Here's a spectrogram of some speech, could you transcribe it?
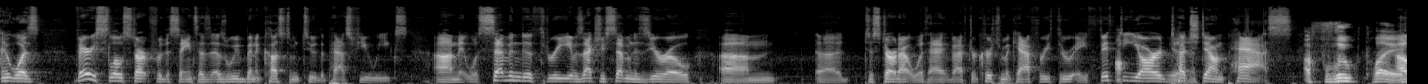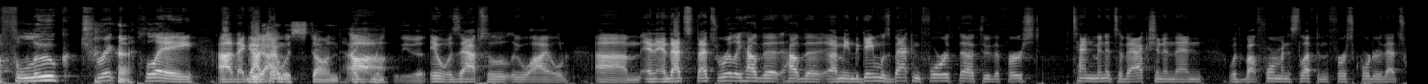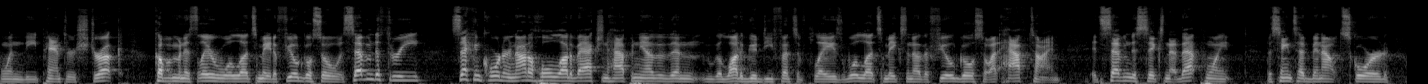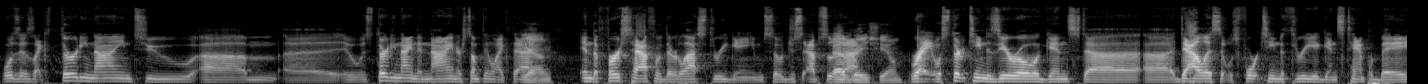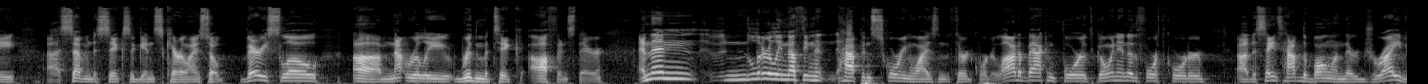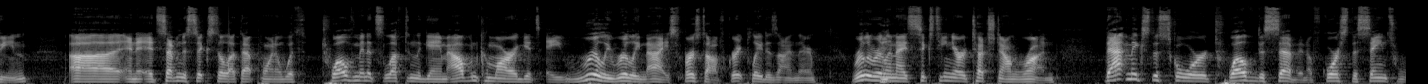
It was very slow start for the Saints as, as we've been accustomed to the past few weeks. Um, it was seven to three. It was actually seven to zero um, uh, to start out with after Christian McCaffrey threw a 50-yard yeah. touchdown pass, a fluke play. a fluke trick play uh, that got Dude, I was stunned. I Uh, couldn't believe it. It was absolutely wild, um, and and that's that's really how the how the I mean the game was back and forth uh, through the first ten minutes of action, and then with about four minutes left in the first quarter, that's when the Panthers struck. Couple minutes later, Will Lutz made a field goal, so it was seven to three. Second quarter, not a whole lot of action happening other than a lot of good defensive plays. Will Lutz makes another field goal, so at halftime, it's seven to six, and at that point. The Saints had been outscored. What was it? it was like thirty nine to um, uh, it was thirty nine to nine or something like that Yeah. In the first half of their last three games. So just absolutely Bad ratio. Right, it was thirteen to zero against uh, uh, Dallas. It was fourteen to three against Tampa Bay. Uh, seven to six against Carolina. So very slow, um, not really rhythmic offense there. And then literally nothing happened scoring wise in the third quarter. A lot of back and forth going into the fourth quarter. Uh, the Saints have the ball and they're driving. Uh, and it's seven to six still at that point. And with 12 minutes left in the game, Alvin Kamara gets a really, really nice. First off, great play design there. Really, really mm-hmm. nice 16 yard touchdown run. That makes the score 12 to seven. Of course, the Saints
